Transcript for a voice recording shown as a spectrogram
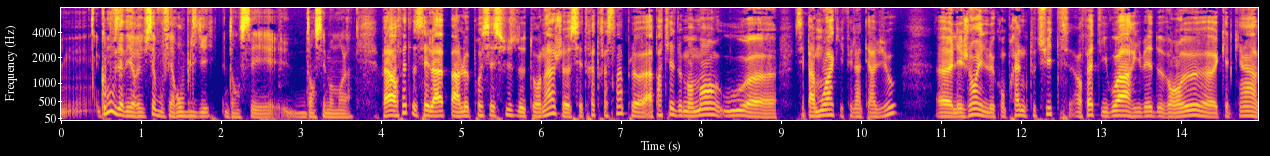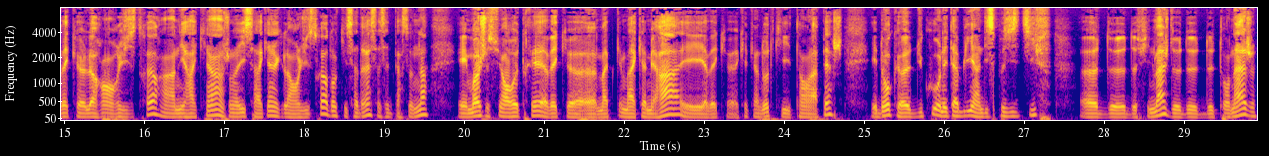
comment vous avez réussi à vous faire oublier dans ces dans ces moments-là? Bah, En fait, c'est là par le processus de tournage, c'est très très simple. À partir du moment où euh, c'est pas moi qui fais l'interview, euh, les gens ils le comprennent tout de suite. En fait, ils voient arriver devant eux euh, quelqu'un avec euh, leur enregistreur, un Irakien, un journaliste irakien avec l'enregistreur, donc ils s'adressent à cette personne-là. Et moi, je suis en retrait avec ma, ma, caméra et avec quelqu'un d'autre qui tend la perche. Et donc, du coup, on établit un dispositif de, de, filmage, de, de, de tournage,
